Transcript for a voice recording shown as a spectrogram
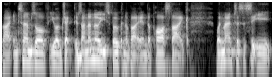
like in terms of your objectives and i know you've spoken about it in the past like when manchester city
